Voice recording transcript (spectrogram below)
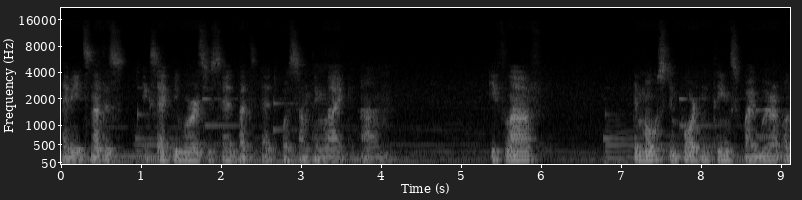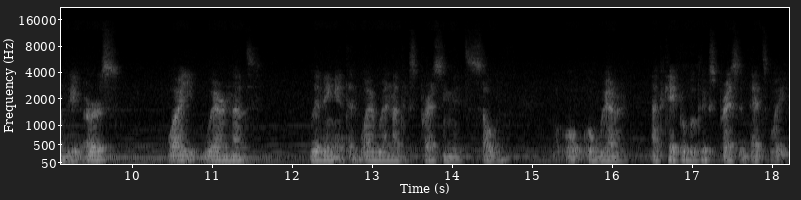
maybe it's not as exactly words you said, but it was something like um, if love the most important things why we're on the earth, why we're not living it and why we're not expressing it so or, or we're not capable to express it that way.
